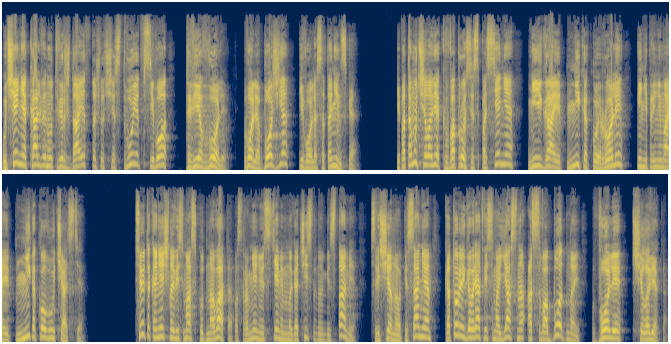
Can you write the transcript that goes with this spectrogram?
Учение Кальвина утверждает, что существует всего две воли. Воля Божья и воля сатанинская. И потому человек в вопросе спасения не играет никакой роли и не принимает никакого участия. Все это, конечно, весьма скудновато по сравнению с теми многочисленными местами Священного Писания, которые говорят весьма ясно о свободной воле человека.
